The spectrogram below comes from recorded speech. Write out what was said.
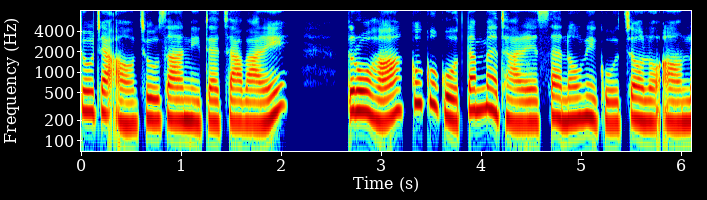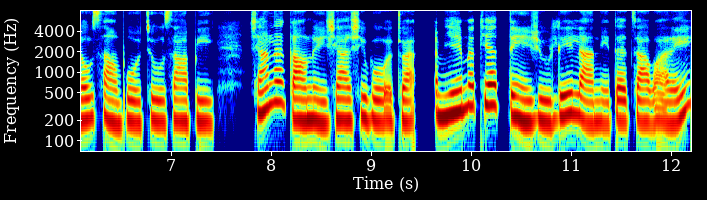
တိုးတက်အောင်စူးစမ်းနေတတ်ကြပါတယ်။ သူတို့ဟာကိုကိုကိုတတ်မှတ်ထားတဲ့စံနှုန်းတွေကိုကြော်လွန်အောင်လှုံ့ဆော်ဖို့ကြိုးစားပြီးရလက်ကောင်းတွေရရှိဖို့အတွက်အမြဲမပြတ်သင်ယူလေ့လာနေတတ်ကြပါတယ်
